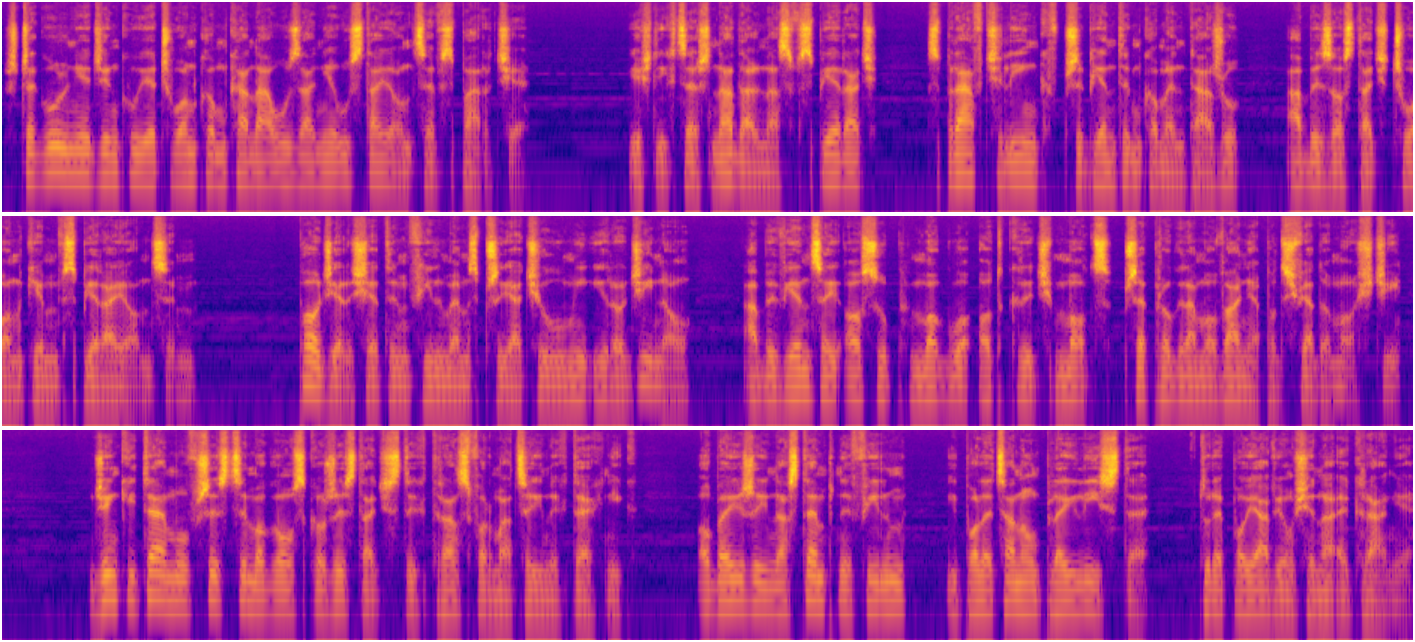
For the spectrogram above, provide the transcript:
Szczególnie dziękuję członkom kanału za nieustające wsparcie. Jeśli chcesz nadal nas wspierać, sprawdź link w przypiętym komentarzu, aby zostać członkiem wspierającym. Podziel się tym filmem z przyjaciółmi i rodziną, aby więcej osób mogło odkryć moc przeprogramowania podświadomości. Dzięki temu wszyscy mogą skorzystać z tych transformacyjnych technik. Obejrzyj następny film i polecaną playlistę, które pojawią się na ekranie.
